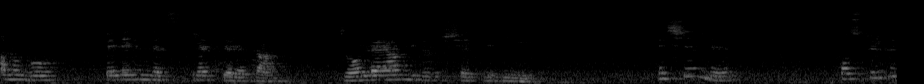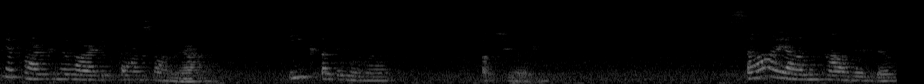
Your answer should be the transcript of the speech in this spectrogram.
Ama bu bedenimde stres yaratan, zorlayan bir duruş şekli değil. Ve şimdi postürümü de farkına vardıktan sonra ilk adımımı atıyorum. Sağ ayağımı kaldırdım.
